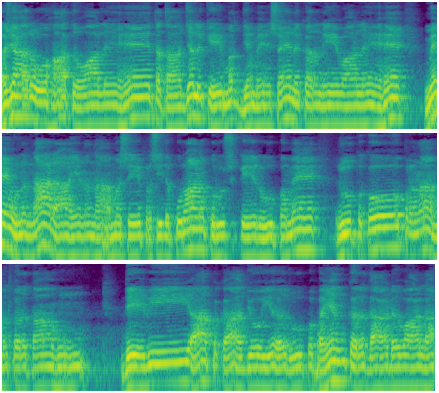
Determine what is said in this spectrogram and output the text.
हज़ारों हाथ वाले हैं, तथा जल के मध्य में शयन करने वाले हैं, मैं उन नारायण नाम से प्रसिद्ध पुराण पुरुष के रूप में रूप को प्रणाम करता हूँ। देवी, आपका जो यह रूप भयंकर दाढ़ वाला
